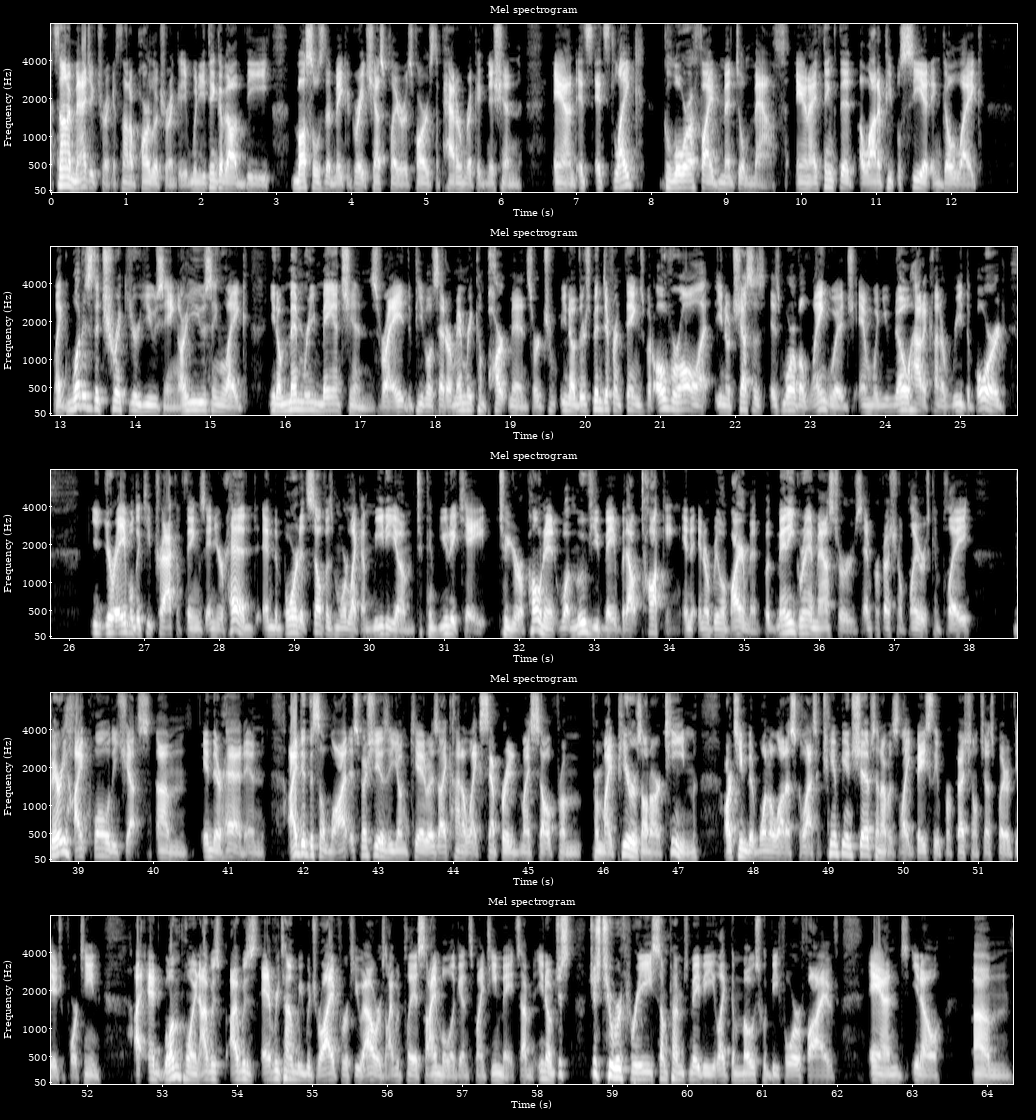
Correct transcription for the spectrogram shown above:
it's not a magic trick. It's not a parlor trick. When you think about the muscles that make a great chess player, as far as the pattern recognition, and it's it's like glorified mental math. And I think that a lot of people see it and go like, like, what is the trick you're using? Are you using like you know memory mansions right the people have said or memory compartments or you know there's been different things but overall you know chess is, is more of a language and when you know how to kind of read the board you're able to keep track of things in your head and the board itself is more like a medium to communicate to your opponent what move you've made without talking in, in a real environment. But many grandmasters and professional players can play very high quality chess um, in their head and i did this a lot especially as a young kid as i kind of like separated myself from from my peers on our team. Our team that won a lot of scholastic championships and i was like basically a professional chess player at the age of 14 I, at one point I was I was every time we would drive for a few hours, I would play a simul against my teammates. I'm you know just just two or three, sometimes maybe like the most would be four or five, and you know um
